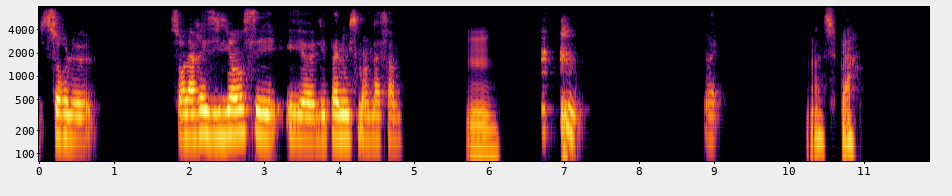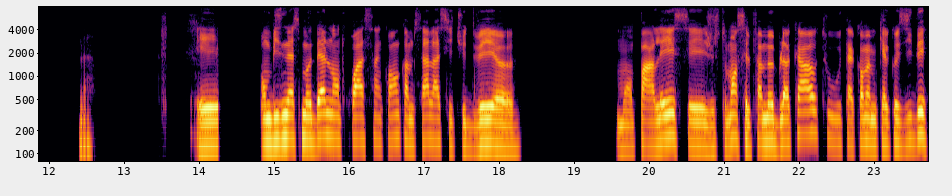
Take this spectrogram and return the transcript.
sur le sur la résilience et et heu, l'épanouissement de la femme. Mmh. Ouais. Ouais, super. Et ton business model dans 3 à 5 ans comme ça là, si tu devais, heu m'en parler, c'est justement, c'est le fameux blackout ou tu as quand même quelques idées?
